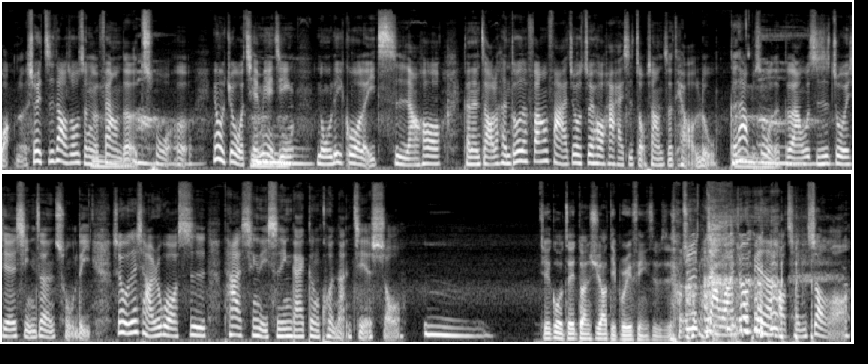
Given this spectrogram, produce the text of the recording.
亡了。所以知道的时候，整个非常的错愕，嗯、因为我觉得我前面已经努力过了一次，嗯、然后可能找了很多的方法，就最后他还是走上这条路。可是他不是我的个案，我只是做一些行政处理。所以我在想，如果是他的心理师，应该更困难接受。嗯。结果这一段需要 debriefing 是不是？就是讲完就会变得好沉重哦。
